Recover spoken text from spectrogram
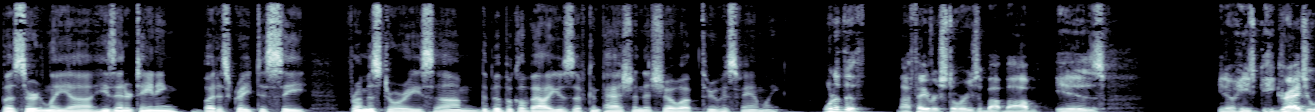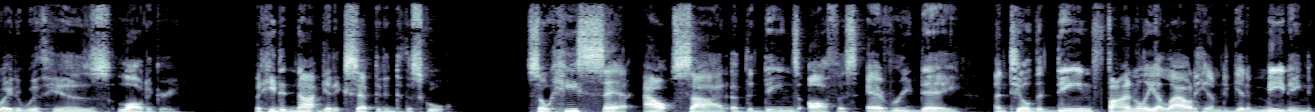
but certainly uh, he's entertaining. But it's great to see from his stories um, the biblical values of compassion that show up through his family. One of the my favorite stories about Bob is, you know, he's he graduated with his law degree, but he did not get accepted into the school. So he sat outside of the dean's office every day until the dean finally allowed him to get a meeting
